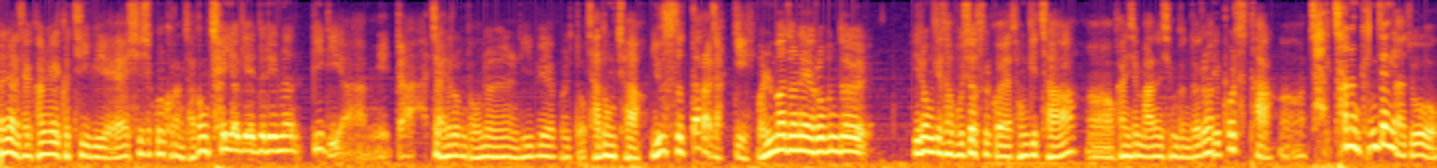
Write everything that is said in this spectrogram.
안녕하세요. 칼메이커 TV의 시시콜콜한 자동차 이야기 해드리는 비디아입니다. 자, 여러분들 오늘 리뷰해볼 또 자동차 뉴스 따라잡기. 얼마 전에 여러분들 이런 기사 보셨을 거예요. 전기차 어, 관심 많으신 분들은 이 폴스타 어, 차, 차는 굉장히 아주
